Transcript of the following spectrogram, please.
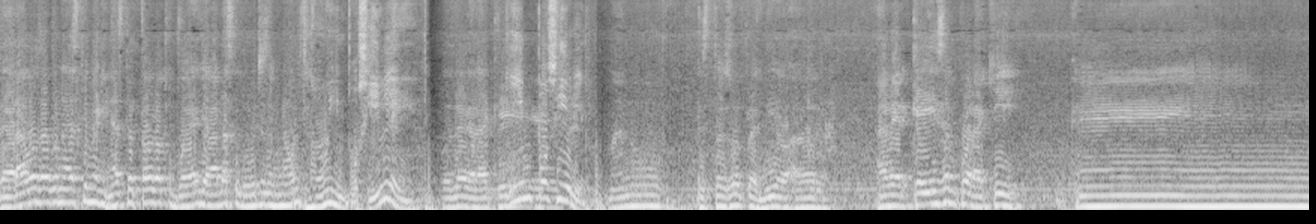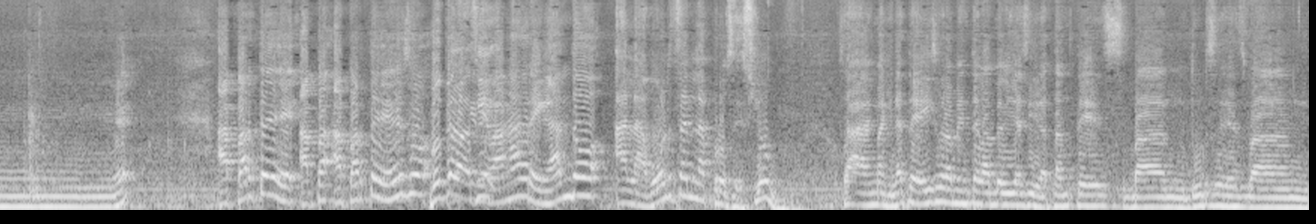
¿De verdad vos alguna vez te imaginaste todo lo que podían llevar las cucuruchas en una bolsa? No, imposible. Pues de verdad que. Imposible. Mano, estoy sorprendido. A ver, a ver, ¿qué dicen por aquí? Eh, Aparte de, eso, Vos, pero así- le van agregando a la bolsa en la procesión. O sea, imagínate ahí seguramente van bebidas hidratantes, van dulces, van.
